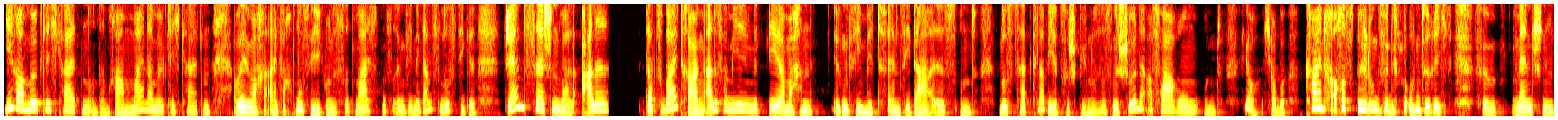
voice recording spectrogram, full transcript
ihrer Möglichkeiten und im Rahmen meiner Möglichkeiten, aber wir machen einfach Musik und es wird meistens irgendwie eine ganz lustige Jam-Session, weil alle dazu beitragen, alle Familienmitglieder machen irgendwie mit, wenn sie da ist und Lust hat, Klavier zu spielen. Das ist eine schöne Erfahrung und ja, ich habe keine Ausbildung für den Unterricht für Menschen,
